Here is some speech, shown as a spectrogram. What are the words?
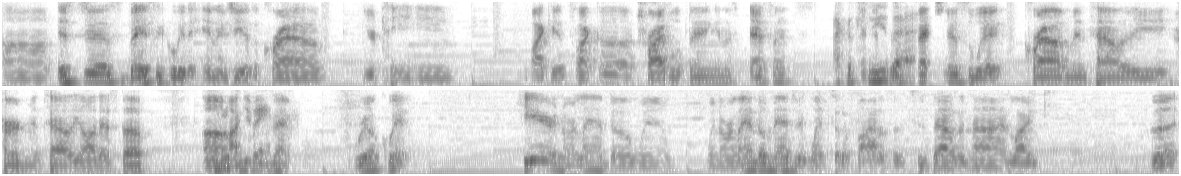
um, it's just basically the energy of the crowd, your team. Like it's like a tribal thing in this essence. I could see that. Infectious with crowd mentality, herd mentality, all that stuff. Um, I'll give you an example, real quick. Here in Orlando, when when Orlando Magic went to the finals in 2009, like the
